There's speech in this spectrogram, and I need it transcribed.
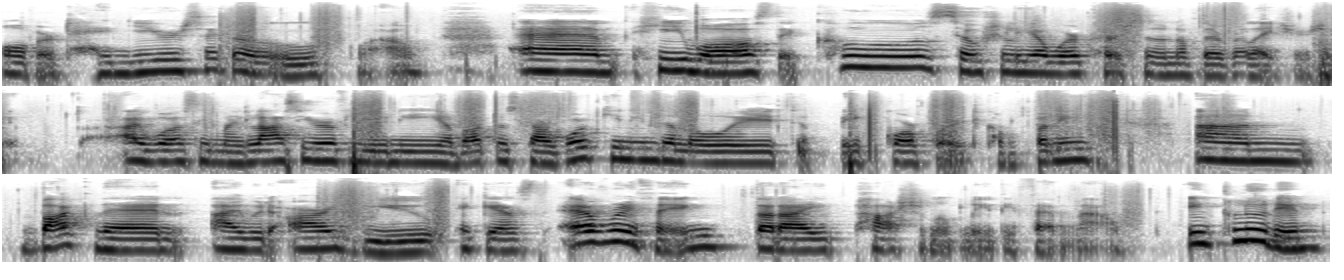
over 10 years ago, wow, um, he was the cool, socially aware person of the relationship. I was in my last year of uni, about to start working in Deloitte, a big corporate company. And back then, I would argue against everything that I passionately defend now, including,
